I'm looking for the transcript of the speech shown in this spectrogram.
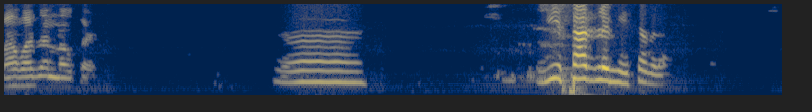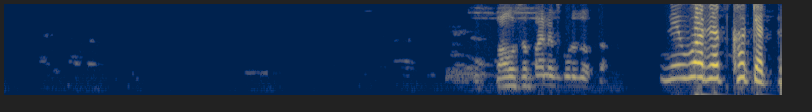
भावाचं नाव काय? अं, विसरले मी सगळं. पावसा पाण्यात कुठं झोपता मी वरच खक्यात.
